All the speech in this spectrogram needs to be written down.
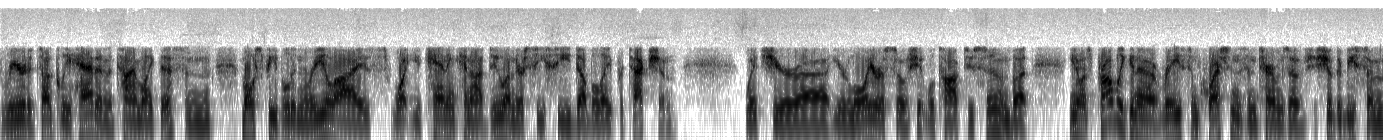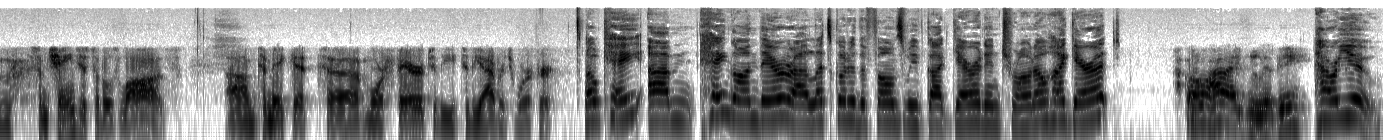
reared its ugly head in a time like this, and most people didn't realize what you can and cannot do under CCAA protection, which your uh, your lawyer associate will talk to soon. But you know it's probably going to raise some questions in terms of should there be some some changes to those laws um, to make it uh, more fair to the to the average worker. Okay, um, hang on there. Uh, let's go to the phones. We've got Garrett in Toronto. Hi, Garrett. Oh, hi, Libby. How are you?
